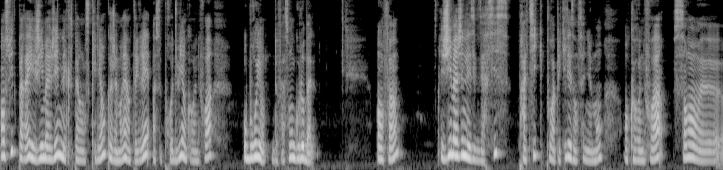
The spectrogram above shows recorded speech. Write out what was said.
Ensuite, pareil, j'imagine l'expérience client que j'aimerais intégrer à ce produit, encore une fois, au brouillon, de façon globale. Enfin, j'imagine les exercices pratiques pour appliquer les enseignements, encore une fois, sans euh,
